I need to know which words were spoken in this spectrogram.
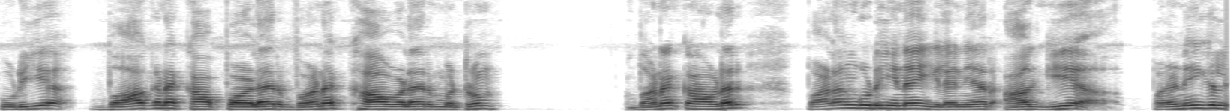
கூடிய வாகன காப்பாளர் வனக்காவலர் மற்றும் வனக்காவலர் பழங்குடியின இளைஞர் ஆகிய பணிகள்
